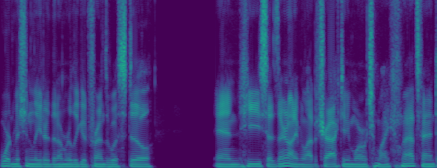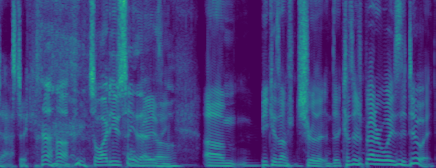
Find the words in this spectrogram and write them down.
ward mission leader that I'm really good friends with still, and he says they're not even allowed to tract anymore. Which I'm like, that's fantastic. So why do you say that? Um, because I'm sure that because there's better ways to do it.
